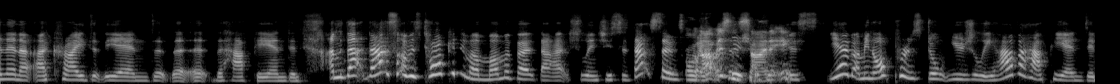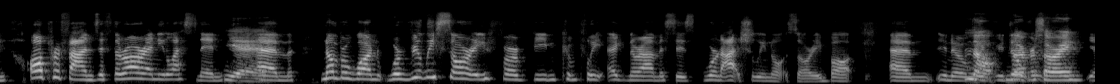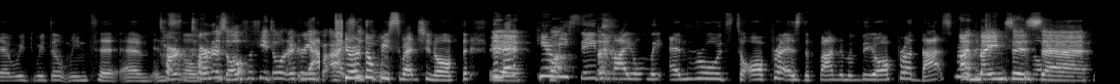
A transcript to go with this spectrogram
And then I, I cried at the end at the at the happy ending. I mean that that's I was talking to my mum about that actually, and she said that sounds Oh, quite that was insanity. because- yeah, but I mean operas don't usually have a happy ending. Opera fans, if there are any listening, Yeah. um, number one, we're really sorry for being complete ignoramuses. We're actually not sorry, but um, you know, we- no, we, don't never sorry. Yeah, we, we don't mean to um Turn, insult turn us off if you don't agree, yeah, but I'm sure they'll be don't. switching off. The, the Yeah, minute hear me say that my only inroads to opera is as the Phantom of the Opera. That's where And mine's is uh,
